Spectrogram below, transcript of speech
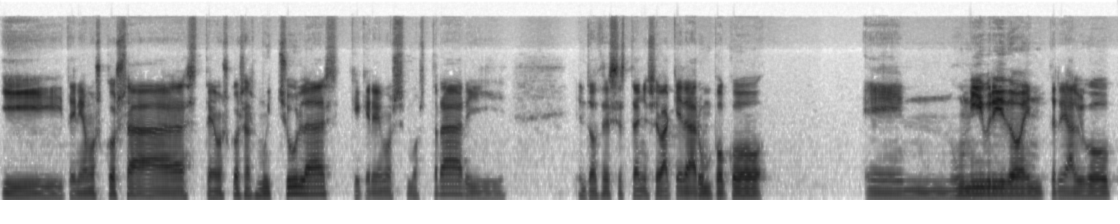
y teníamos cosas, tenemos cosas muy chulas que queremos mostrar y, Entonces este año se va a quedar un poco en un híbrido entre algo,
